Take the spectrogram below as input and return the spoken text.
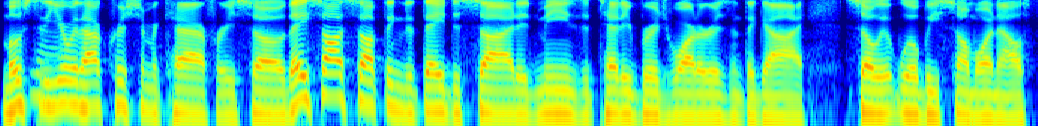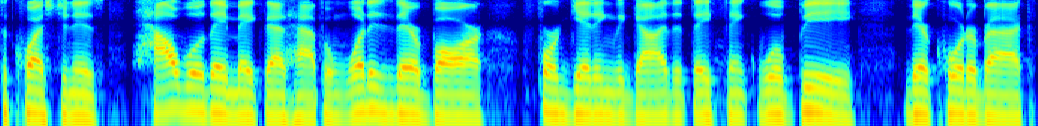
most of the year without Christian McCaffrey. So they saw something that they decided means that Teddy Bridgewater isn't the guy. So it will be someone else. The question is, how will they make that happen? What is their bar for getting the guy that they think will be their quarterback?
